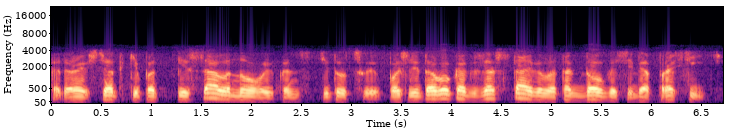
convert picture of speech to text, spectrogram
которая все-таки подписала новую конституцию после того, как заставила так долго себя просить,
